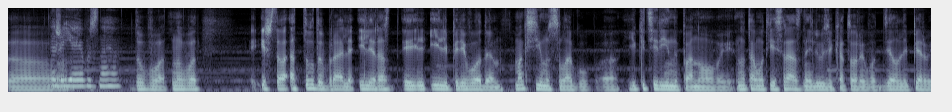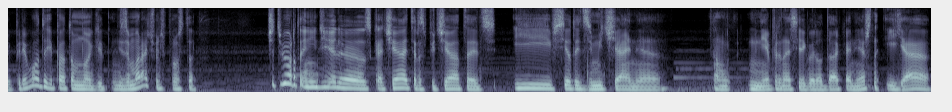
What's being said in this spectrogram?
Э, Даже я его знаю. Да вот, ну вот. И что оттуда брали или, раз, или, или переводы Максима Сологуба, Екатерины Пановой. Ну, там вот есть разные люди, которые вот делали первые переводы, и потом многие не заморачивались, просто четвертая неделя скачать, распечатать, и все вот эти замечания там мне приносили, говорил, да, конечно, и я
